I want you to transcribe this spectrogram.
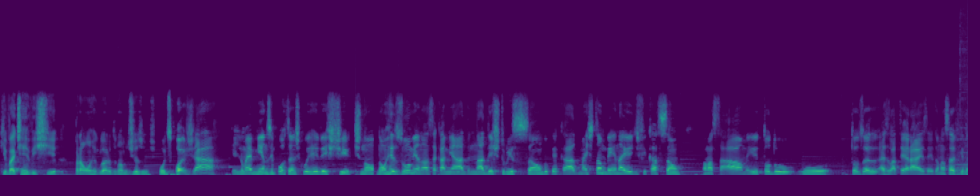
que vai te revestir para a honra e glória do nome de Jesus. O despojar, ele não é menos importante que o revestir. A gente não, não resume a nossa caminhada na destruição do pecado, mas também na edificação da nossa alma e todo o, todas as laterais aí da nossa vida.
